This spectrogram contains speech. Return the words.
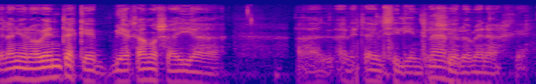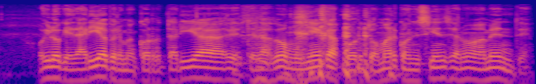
del año 90 es que viajamos ahí a- al, al Estadio del Cilindro, Claro. sí, el homenaje. Hoy lo quedaría, pero me cortaría este, las dos muñecas por tomar conciencia nuevamente.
